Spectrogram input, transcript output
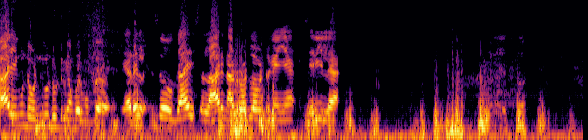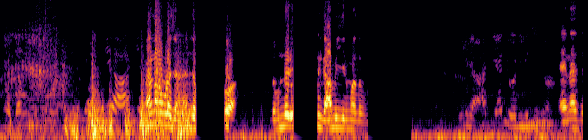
லாரி எங்க ஒண்ணு கொண்டு விட்டுருக்கான் பாரு முப்ப. இடையில ஸோ காய்ஸ் லாரி நடு ரோட்ல விட்டுருக்காங்க. சரியில்லை. வேண்டாம் பிளேசன் இந்த இந்த முன்னாடி காமிக்கணுமா அந்த என்னாச்சு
